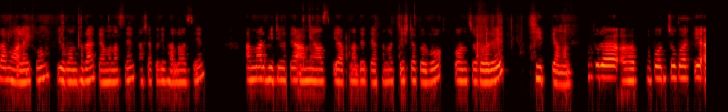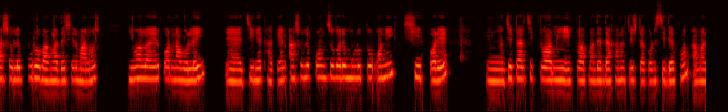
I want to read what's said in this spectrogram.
আসসালামু আলাইকুম। প্রিয় বন্ধুরা, কেমন আছেন? আশা করি ভালো আছেন। আমার ভিডিওতে আমি আজকে আপনাদের দেখানোর চেষ্টা করব পঞ্চগড়ে শীত কেমন। বন্ধুরা পঞ্চগড়কে আসলে পুরো বাংলাদেশের মানুষ হিমালয়ের কন্যা বলেই চিনে থাকেন। আসলে পঞ্চগড়ে মূলত অনেক শীত পড়ে। যেটার চিত্র আমি একটু আপনাদের দেখানোর চেষ্টা করেছি। দেখুন, আমার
